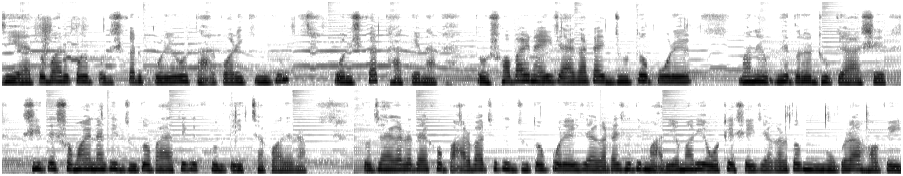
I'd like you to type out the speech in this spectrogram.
যে এতবার করে পরিষ্কার করেও তারপরে কিন্তু পরিষ্কার থাকে না। তো সবাই না এই জায়গাটায় জুতো পরে মানে ভেতরে ঢুকে আসে। শীতের সময় নাকি জুতো পায়া থেকে খুলতে ইচ্ছা করে না। তো জায়গাটা দেখো, বারবার যদি জুতো পরে এই জায়গাটায় যদি মারিয়ে মারিয়ে ওঠে, সেই জায়গাটা তো নোংরা হবেই।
